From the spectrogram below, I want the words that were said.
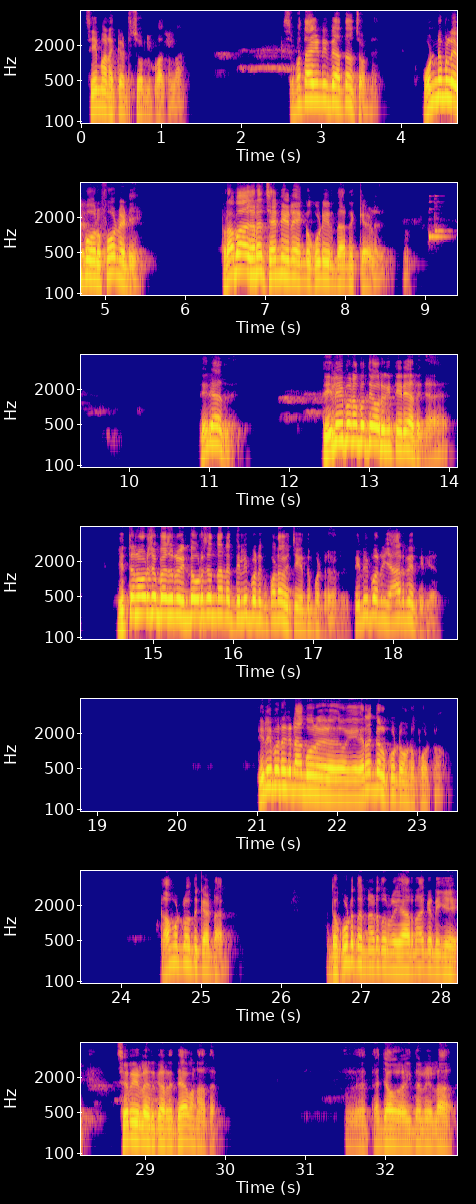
சீமானை கேட்டு சொல்லி பார்க்கலாம். சுமதாகிட்டு அதான் சொன்னேன். ஒண்ணுமில்லை இப்போ ஒரு ஃபோன் அடி. பிரபாகரன் சென்னையில் எங்கே குடியிருந்தார்னு கேளு. தெரியாது. திலீபனை பற்றி அவருக்கு தெரியாதுங்க. இத்தனை வருஷம் பேசுகிறோம் இந்த வருஷம் தானே திலீபனுக்கு படம் வச்சு இது பண்ணுறாரு திலீபன் யாருன்னே தெரியாது. திலீபனுக்கு நாங்கள் ஒரு இரங்கல் கூட்டம் ஒன்று போட்டோம். கவர்மெண்ட்ல வந்து கேட்டாங்க. அந்த கூட்டத்தை நடத்துகிற யாருனாக்க இன்றைக்கி சிறையில் இருக்கார் தேவநாதன். தஞ்சாவூர் இதில் எல்லாம்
